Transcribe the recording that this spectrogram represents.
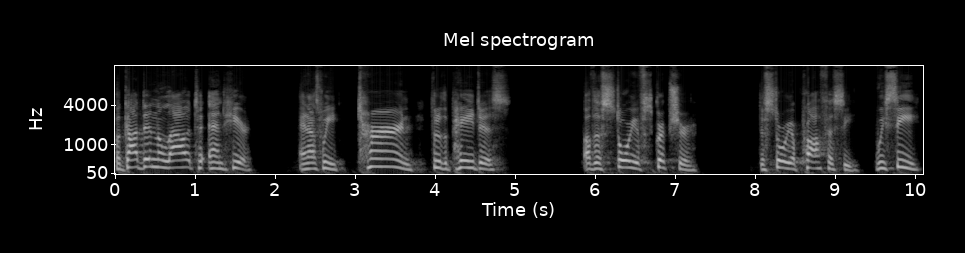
But God didn't allow it to end here. And as we turn through the pages of the story of scripture, the story of prophecy, we see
